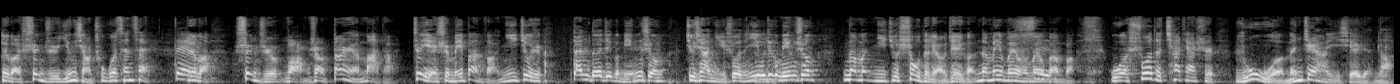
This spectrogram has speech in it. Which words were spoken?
对吧？甚至影响出国参赛，对吧？甚至网上当然骂他，这也是没办法。你就是担得这个名声，就像你说的，你有这个名声，那么你就受得了这个。那没有没有没有办法。我说的恰恰是，如我们这样一些人呐，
